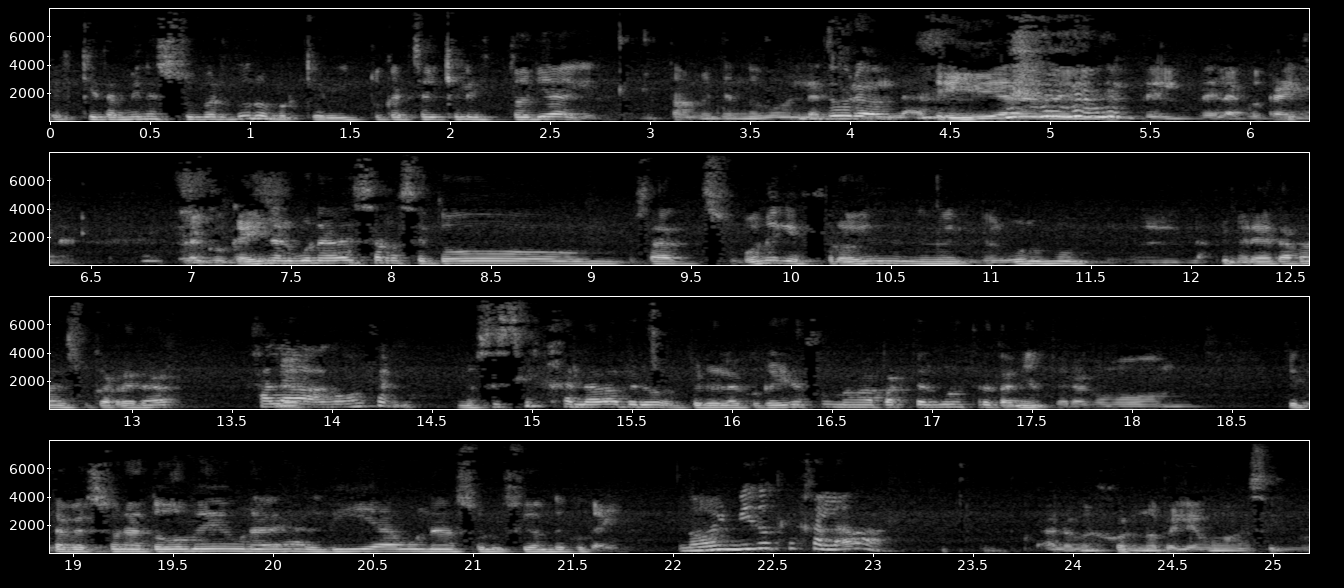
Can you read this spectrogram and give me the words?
es que también es súper duro porque tú cachai que la historia, me estaba metiendo como en la, la trivia de, de- de la cocaína. La cocaína alguna vez se recetó, o sea, se supone que Freud en, en algunos en las primeras etapas de su carrera, Jalaba como enfermo. no sé si él jalaba, pero, pero la cocaína formaba parte de algunos tratamientos. Era como que esta persona tome una vez al día una solución de cocaína. No, el mito es que jalaba. a lo mejor no peleamos así, ¿no?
